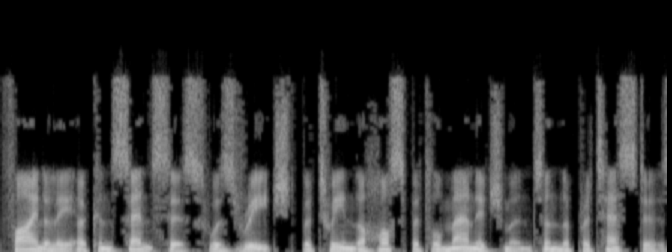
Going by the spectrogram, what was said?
Finally a consensus was reached between the hospital management and the protesters,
